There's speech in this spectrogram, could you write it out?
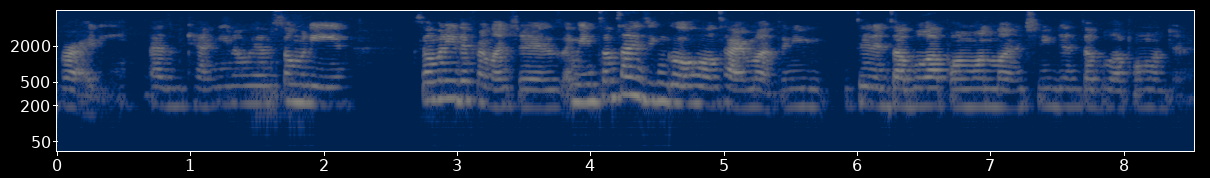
variety as we can. You know, we have so many so many different lunches. I mean, sometimes you can go a whole entire month and you didn't double up on one lunch and you didn't double up on one dinner.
